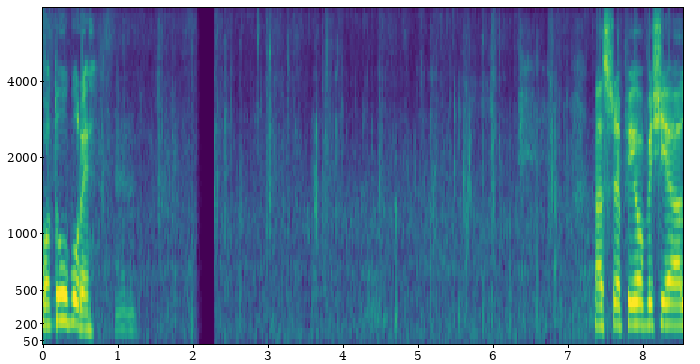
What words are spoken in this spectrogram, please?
কত উপরে? হ্যাঁ। আশরাফি অফিসিয়াল,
